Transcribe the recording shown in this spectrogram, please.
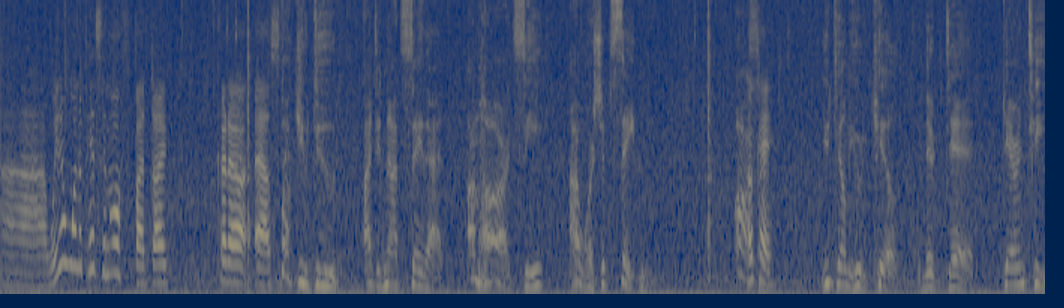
Uh, we don't want to piss him off, but I gotta ask. Fuck you, dude. I did not say that. I'm hard, see? I worship Satan. Awesome. Okay. You tell me who to kill, and they're dead. Guaranteed.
